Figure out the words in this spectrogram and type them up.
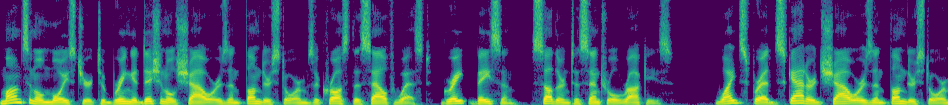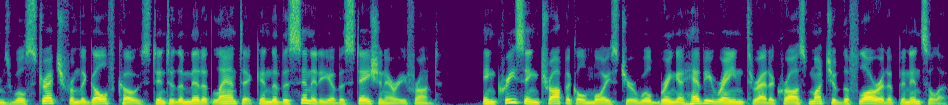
Monsoonal moisture to bring additional showers and thunderstorms across the southwest, Great Basin, southern to central Rockies. Widespread scattered showers and thunderstorms will stretch from the Gulf Coast into the mid-Atlantic in the vicinity of a stationary front. Increasing tropical moisture will bring a heavy rain threat across much of the Florida peninsula.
